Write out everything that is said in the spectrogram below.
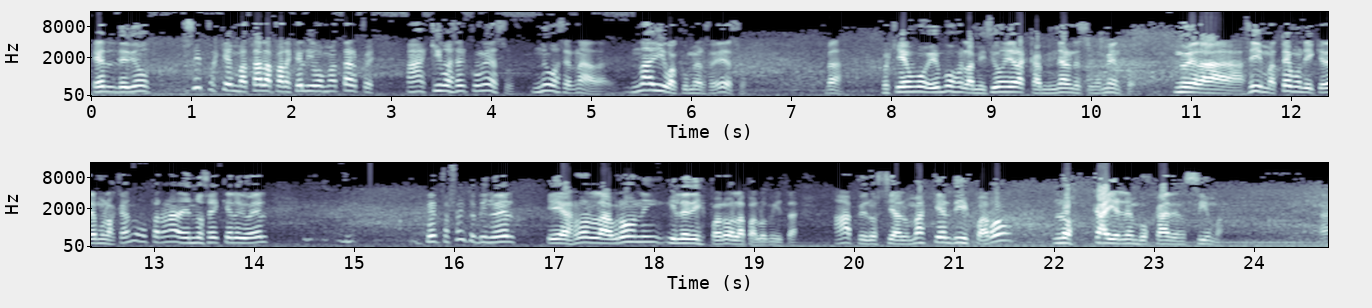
Él le dio, sí, ¿por qué matarla? ¿Para qué le iba a matar? Pues, ah, ¿qué iba a hacer con eso? No iba a hacer nada, nadie iba a comerse eso. ¿verdad? Porque hemos, la misión era caminar en ese momento. No era así, matémosle y quedémoslo acá, no, para nada, él no sé qué le dio a él. Perfecto, vino él y agarró la Browning y le disparó a la palomita. Ah, pero si a lo más que él disparó, nos cae la emboscada encima. ¿Ah?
